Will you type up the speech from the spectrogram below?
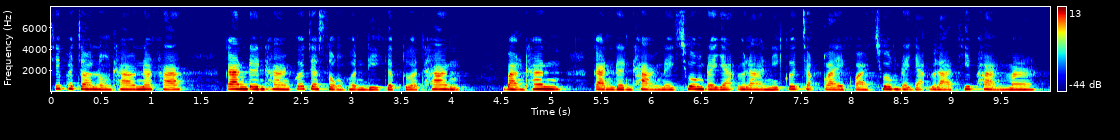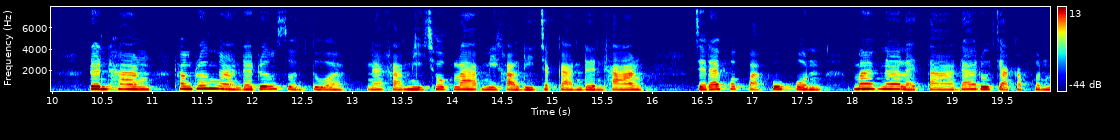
ชีพจรรองเท้านะคะ การเดินทางก็จะส่งผลดีกับตัวท่าน บางท่านการเดินทางในช่วงระยะเวลานี้ก็จะไกลกว่าช่วงระยะเวลาที่ผ่านมา เดินทางทั้งเรื่องงานและเรื่องส่วนตัวนะคะ มีโชคลาภมีข่าวดีจากการเดินทาง จะได้พบปะผู้คนมากหน้าหลายตาได้รู้จักกับคนใ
